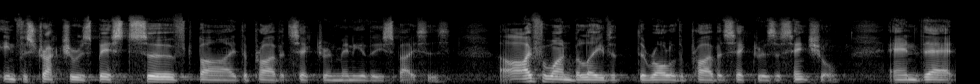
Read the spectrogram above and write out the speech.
infrastructure is best served by the private sector in many of these spaces. I, for one, believe that the role of the private sector is essential and that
